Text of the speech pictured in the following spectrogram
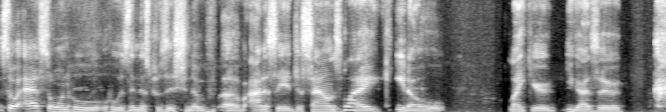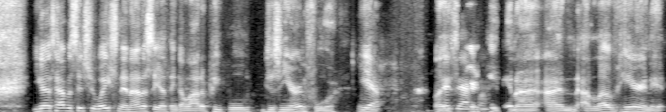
So, as someone who who is in this position of of honestly, it just sounds like you know, like you're you guys are you guys have a situation, and honestly, I think a lot of people just yearn for. Yeah. Like, exactly. And I, I I love hearing it.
